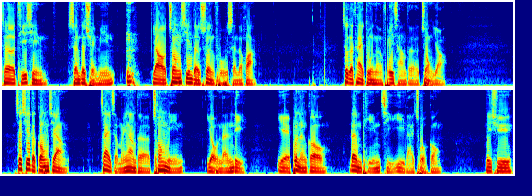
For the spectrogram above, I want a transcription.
这提醒神的选民。要忠心的顺服神的话，这个态度呢，非常的重要。这些的工匠再怎么样的聪明有能力，也不能够任凭己意来做工，必须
